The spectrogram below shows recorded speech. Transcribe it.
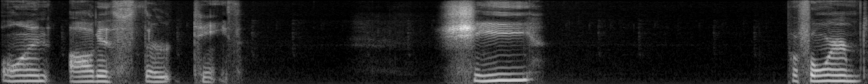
on August 13th, she performed,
